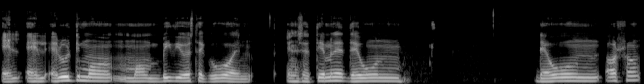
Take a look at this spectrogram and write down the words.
El, el, último vídeo este que hubo en, en septiembre de un de un oso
